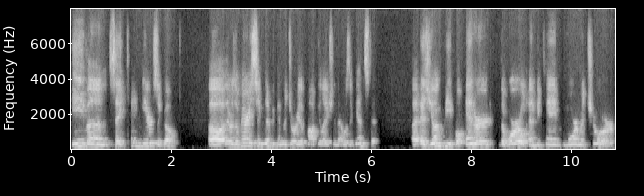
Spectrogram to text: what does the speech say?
even say 10 years ago, uh, there was a very significant majority of the population that was against it. Uh, as young people entered the world and became more mature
